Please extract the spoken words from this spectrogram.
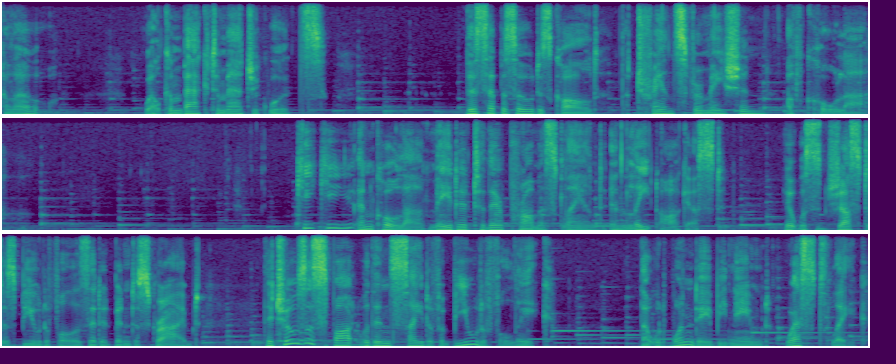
Hello. Welcome back to Magic Woods. This episode is called The Transformation of Kola. Kiki and Kola made it to their promised land in late August. It was just as beautiful as it had been described. They chose a spot within sight of a beautiful lake that would one day be named West Lake.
